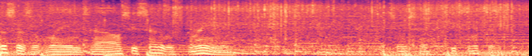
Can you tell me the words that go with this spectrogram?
This isn't Wayne's house. He said it was green. Why I just have to keep looking.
